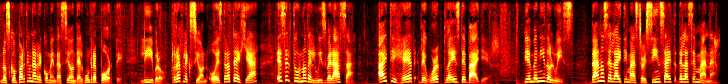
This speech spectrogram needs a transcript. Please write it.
nos comparte una recomendación de algún reporte, libro, reflexión o estrategia, es el turno de Luis Veraza, IT Head de Workplace de Bayer. Bienvenido Luis, danos el IT Masters Insight de la semana.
